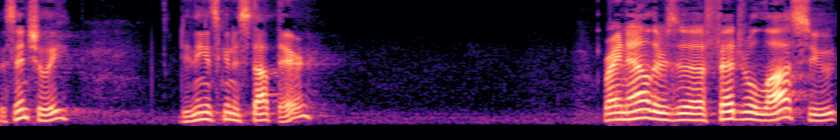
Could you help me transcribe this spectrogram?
essentially. Do you think it's going to stop there? Right now, there's a federal lawsuit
